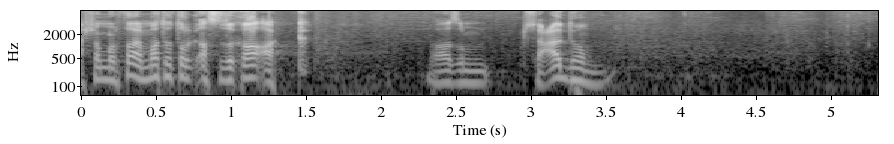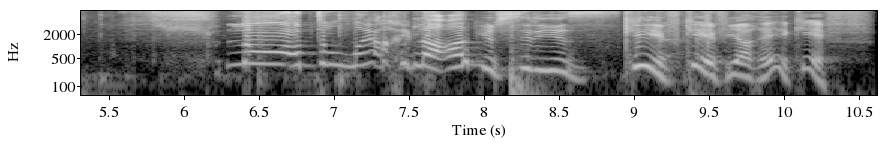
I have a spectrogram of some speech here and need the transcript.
عشان مرة ثانية ما تترك أصدقائك. لازم تساعدهم. لا عبد الله يا أخي لا. are you serious كيف كيف يا أخي؟ إيه كيف؟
